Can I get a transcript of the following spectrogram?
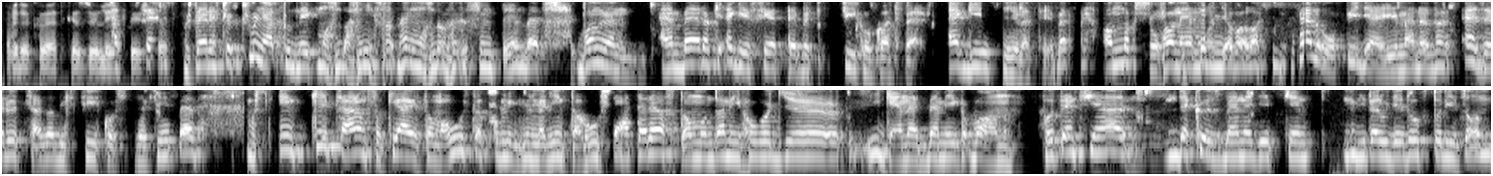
majd a következő lépésre. Hát, most erre csak csúnyát tudnék mondani, megmondom őszintén, mert van olyan ember, aki egész életében csíkokat ver, egész életében. Annak soha nem mondja valaki, hello, figyelj, mert ez az 1500. csíkos képed. Most én kétszer-háromszor kiállítom a húst, akkor még megint a húst, tehát erre azt tudom mondani, hogy igen, ebben még van potenciál, de közben egyébként, mivel ugye doktorizom,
